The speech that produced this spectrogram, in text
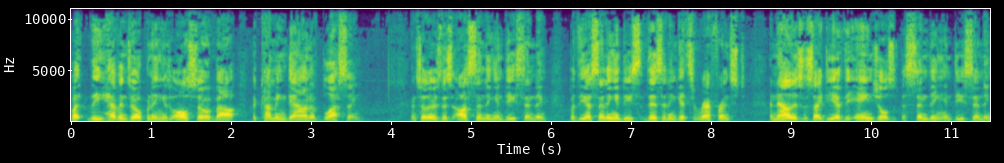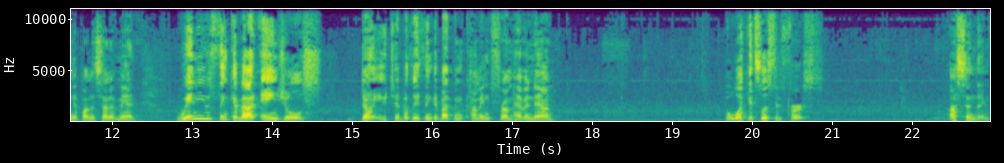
But the heavens opening is also about the coming down of blessing. And so there's this ascending and descending, but the ascending and descending gets referenced, and now there's this idea of the angels ascending and descending upon the Son of Man. When you think about angels, don't you typically think about them coming from heaven down? But what gets listed first? Ascending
